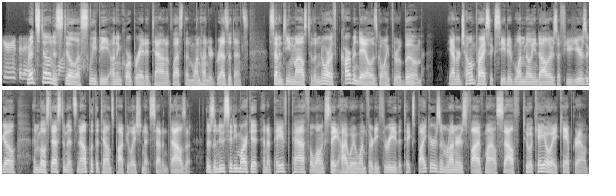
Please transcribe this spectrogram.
period that Redstone is still a sleepy, unincorporated town of less than 100 residents. 17 miles to the north, Carbondale is going through a boom. The average home price exceeded $1 million a few years ago, and most estimates now put the town's population at 7,000. There's a new city market and a paved path along State Highway 133 that takes bikers and runners five miles south to a KOA campground.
